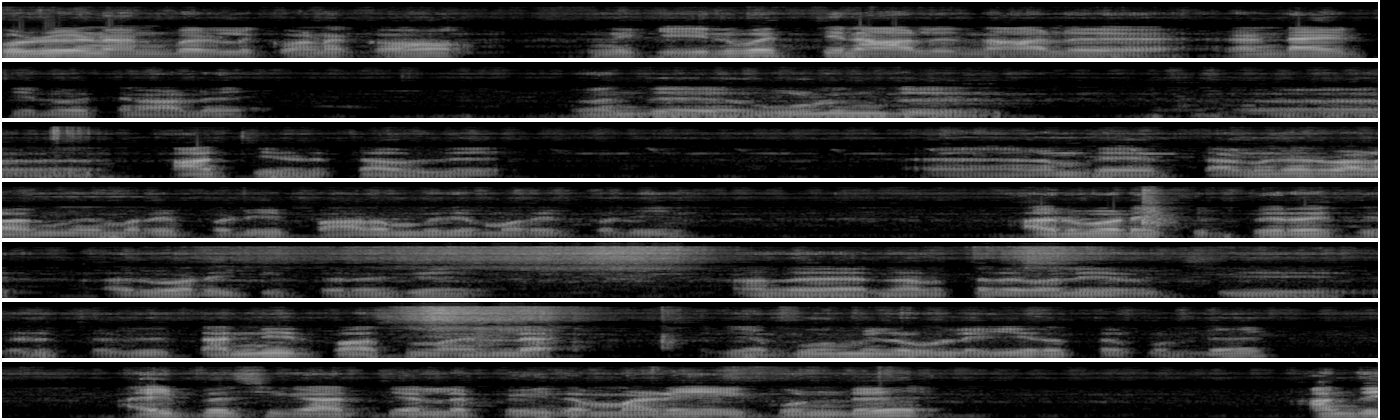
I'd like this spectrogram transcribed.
குழு நண்பர்களுக்கு வணக்கம். இன்றைக்கி இருபத்தி நாலு நாலு ரெண்டாயிரத்தி இருபத்தி நாலு வந்து உளுந்து ஆட்சி எடுத்தாவது. நம்முடைய தமிழர் வேளாண்மை முறைப்படி பாரம்பரிய முறைப்படி அறுவடைக்கு பிறகு அறுவடைக்கு பிறகு அந்த நிலத்தில் விளைய வச்சு எடுத்தது. தண்ணீர் பாசனம் இல்லை. சரியா பூமியில் உள்ள ஈரத்தை கொண்டு ஐப்பசி கார்த்திகளில் பெய்த மழையை கொண்டு அந்த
